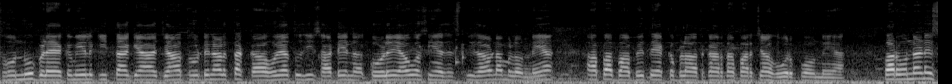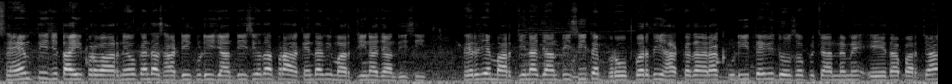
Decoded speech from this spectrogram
ਤੁਹਾਨੂੰ ਬਲੈਕਮੇਲ ਕੀਤਾ ਗਿਆ ਜਾਂ ਤੁਹਾਡੇ ਨਾਲ ਧੱਕਾ ਹੋਇਆ ਤੁਸੀਂ ਸਾਡੇ ਨਾਲ- ਕੋਲੇ ਆਓ ਅਸੀਂ ਐਸਐਸਪੀ ਸਾਹਿਬ ਨਾਲ ਮਿਲਾਉਂਦੇ ਆ ਆਪਾਂ ਬਾਬੇ ਤੇ ਇੱਕ ਬਲਾਤਕਾਰ ਦਾ ਪਰਚਾ ਹੋਰ ਪਾਉਂਦੇ ਆ ਪਰ ਉਹਨਾਂ ਨੇ ਸਹਿਮਤੀ ਜਤਾਈ ਪਰਿਵਾਰ ਨੇ ਉਹ ਕਹਿੰਦਾ ਸਾਡੀ ਕੁੜੀ ਜਾਂਦੀ ਸੀ ਉਹਦਾ ਭਰਾ ਕਹਿੰਦਾ ਵੀ ਮਰਜ਼ੀ ਨਾਲ ਜਾਂਦੀ ਸੀ। ਫਿਰ ਜੇ ਮਰਜ਼ੀ ਨਾਲ ਜਾਂਦੀ ਸੀ ਤੇ ਬਰੋਬਰ ਦੀ ਹੱਕਦਾਰ ਆ ਕੁੜੀ ਤੇ ਵੀ 295 ਏ ਦਾ ਪਰਚਾ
